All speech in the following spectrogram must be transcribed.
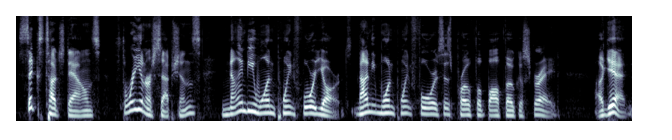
six touchdowns, three interceptions, 91.4 yards. 91.4 is his pro football focus grade. Again,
